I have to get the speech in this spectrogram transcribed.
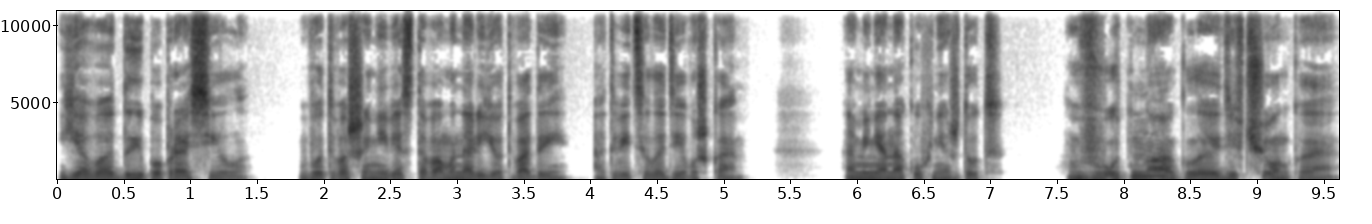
Я воды попросил. Вот ваша невеста вам и нальёт воды, ответила девушка. А меня на кухне ждут. Вот наглая девчонка.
